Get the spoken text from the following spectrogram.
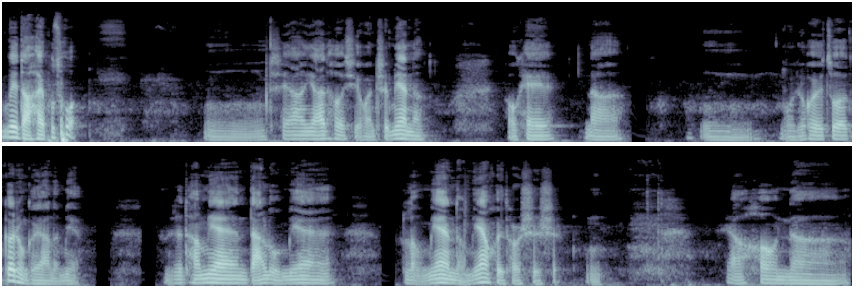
味道还不错。谁让丫头喜欢吃面呢？OK，那嗯，我就会做各种各样的面，热汤面、打卤面、冷面、冷面，回头试试。嗯，然后呢，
